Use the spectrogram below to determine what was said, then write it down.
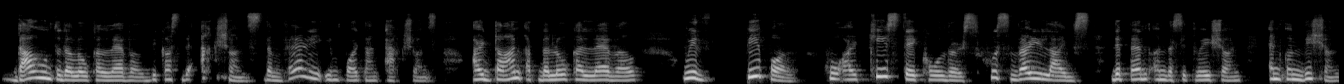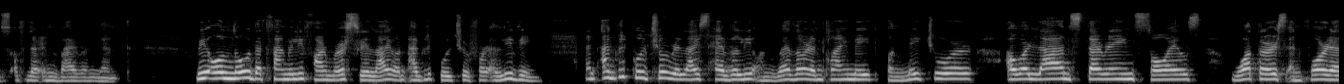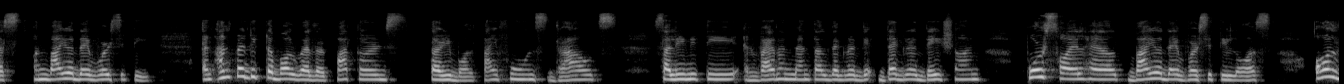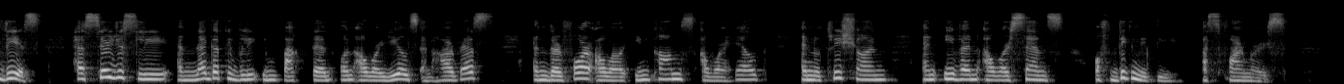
down to the local level because the actions, the very important actions are done at the local level with people who are key stakeholders whose very lives depend on the situation and conditions of their environment. We all know that family farmers rely on agriculture for a living, and agriculture relies heavily on weather and climate, on nature, our lands, terrains, soils, waters, and forests, on biodiversity, and unpredictable weather patterns, terrible typhoons, droughts, salinity, environmental degrad degradation, poor soil health, biodiversity loss, all this has seriously and negatively impacted on our yields and harvests, and therefore our incomes, our health and nutrition, and even our sense of dignity as farmers.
